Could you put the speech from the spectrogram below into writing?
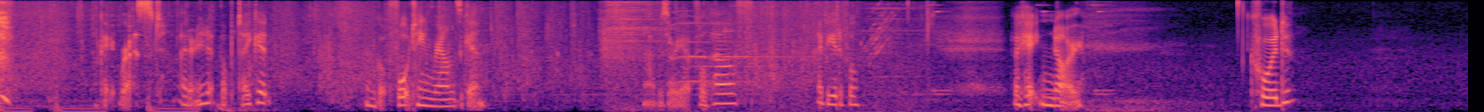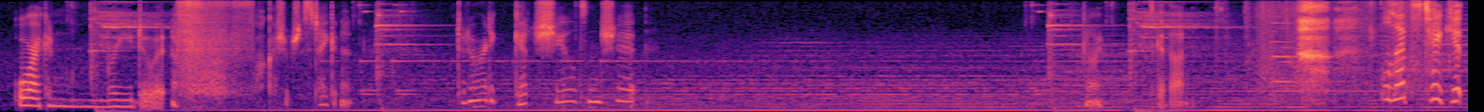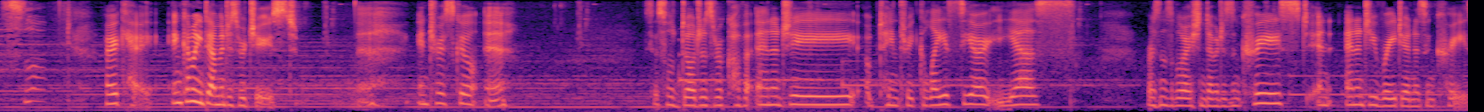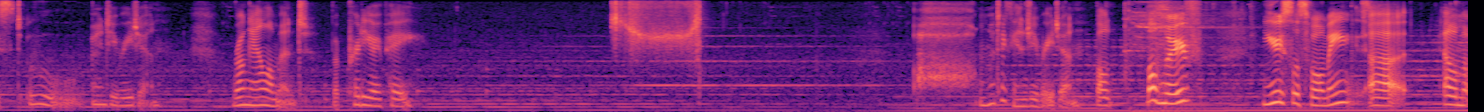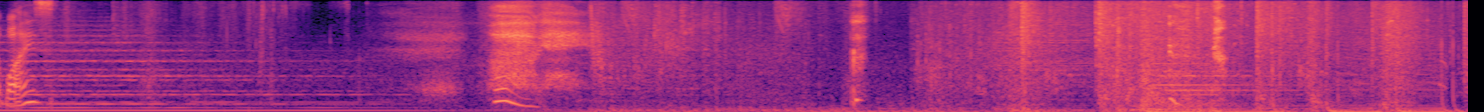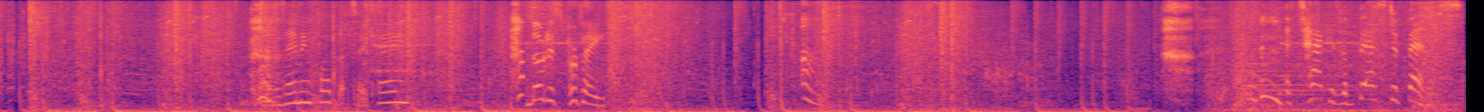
Okay, rest. I don't need it, but we'll take it. And we've got 14 rounds again. I was already at full health. Hi, beautiful. Okay, no. Could. Or I can redo it. Fuck, I should have just taken it. I already get shields and shit? No. Let's get that. Let's take it slow. Okay. Incoming damage is reduced. Eh. Intro skill, eh. Successful dodges recover energy. Obtain three glacio, yes. Resonance Liberation damage is increased. And energy regen is increased. Ooh, energy regen. Wrong element, but pretty OP. I'm gonna take the energy regen. Bold, bold move. Useless for me, uh, element wise. okay. I was aiming for, but that's okay. Lotus pervade. Attack is the best defense.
